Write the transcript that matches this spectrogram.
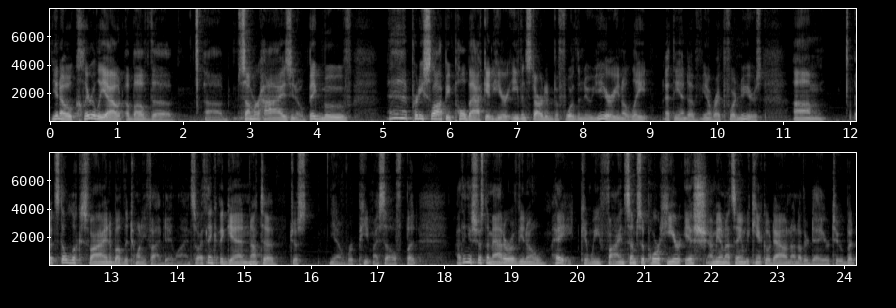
you know clearly out above the uh, summer highs, you know, big move, eh, pretty sloppy pullback in here, even started before the new year, you know, late at the end of, you know, right before New Year's. Um, but still looks fine above the 25 day line. So I think, again, not to just, you know, repeat myself, but I think it's just a matter of, you know, hey, can we find some support here ish? I mean, I'm not saying we can't go down another day or two, but,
